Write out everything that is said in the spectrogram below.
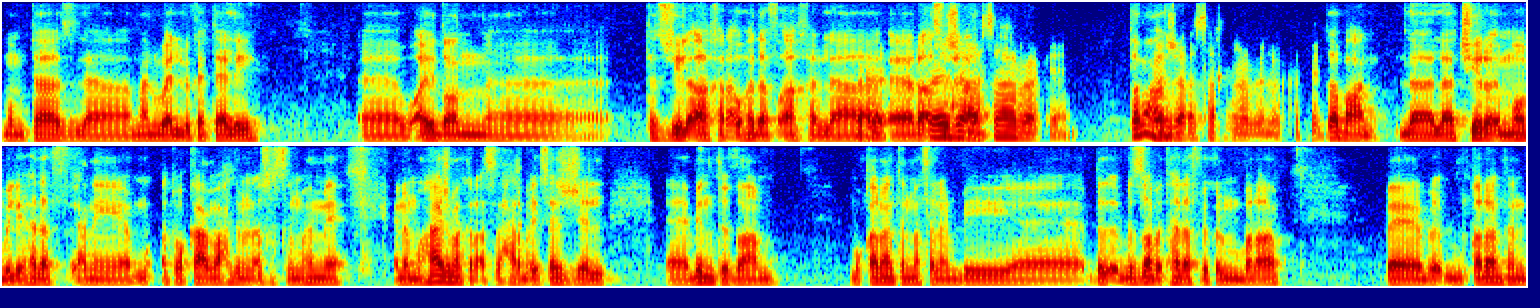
ممتاز لمانويل لوكاتيلي وأيضا تسجيل آخر أو هدف آخر لرأس رجع أسارك يعني. طبعا. رجع أسارة ب لوكاتيلي طبعا. لتشيرو إموبيلي. هدف يعني أتوقع واحدة من القصص المهمة إنه مهاجمك رأس الحربة يسجل بانتظام مقارنة مثلا آه، بالضبط هدف بكل مباراة مقارنة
